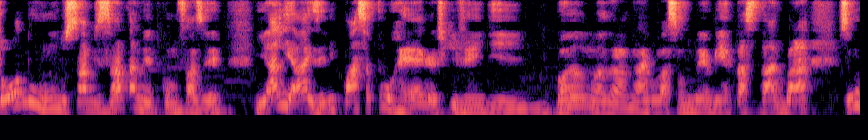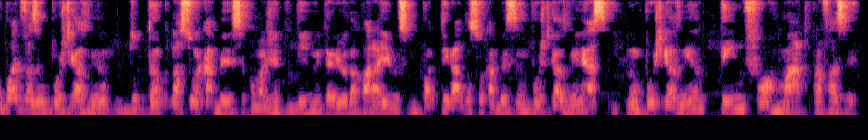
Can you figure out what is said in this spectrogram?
todo mundo sabe exatamente como fazer. E, aliás, ele passa por regras que vêm de BAMA, da, da, regulação do meio ambiente da cidade. Bará. Você não pode fazer um posto de gasolina do tampo da sua cabeça, como a gente diz no interior da Paraíba. Você não pode tirar da sua cabeça um posto de gasolina é assim. Não, um posto de gasolina tem um formato para fazer.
